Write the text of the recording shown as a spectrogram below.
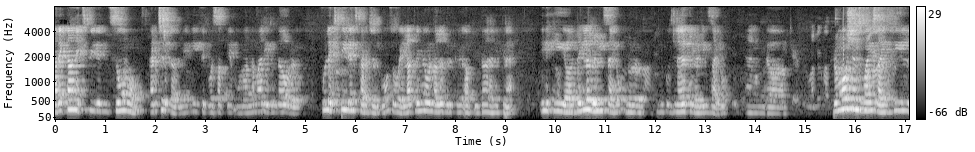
கரெக்டான எக்ஸ்பீரியன்ஸும் கிடச்சிருக்காது. Maybe if it was Sathyam ஒரு அந்த மாதிரி இருந்தால் ஒரு ஃபுல் எக்ஸ்பீரியன்ஸ் கிடச்சிருக்கும். ஸோ எல்லாத்துலேயுமே ஒரு நல்லது இருக்குது அப்படின்னு தான் நினைக்கிறேன். இன்னைக்கு ட்ரெய்லர் ரிலீஸ் ஆயிடும் இன்னொரு இன்னும் கொஞ்ச நேரத்தில் ரிலீஸ் ஆயிடும் and promotions wise I feel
